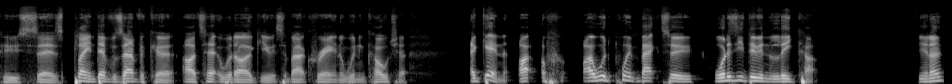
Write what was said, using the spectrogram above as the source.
who says, playing devil's advocate, Arteta would argue it's about creating a winning culture. Again, I I would point back to what does he do in the League Cup? You know,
